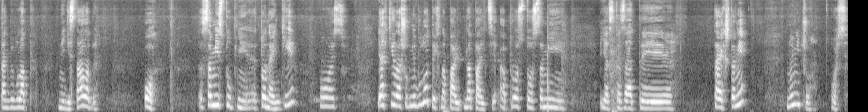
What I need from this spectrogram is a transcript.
так би була б не дістала би. О, самі ступні тоненькі. Ось. Я хотіла, щоб не було тих на, паль... на пальці, а просто самі, як сказати, та як штани. Ну нічого. Ось.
